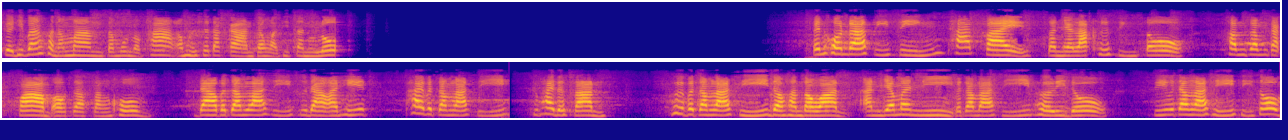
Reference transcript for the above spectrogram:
เกิดที่บ้านขอนน้ำมัน ตำบลบะพร้างอำเภอชะตาการ จังหวัดพิษณุโลก เป็นคนราศีสิงห์ธาตุไฟ สัญลักษณ์คือสิงโตคำจำกัดความออกจากสังคม ดาวประจำราศีคือดาวอาทิตย์ไพ่ประจำราศีคือไพ่เดอะซันพืชประจำราศีดอกทานตะวัน อัญมณีประจำราศีเพอริโด สีประจำราศีสีส้ม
